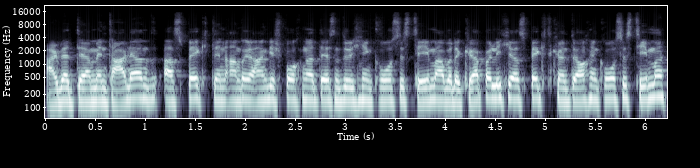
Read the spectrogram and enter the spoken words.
Albert, der mentale Aspekt, den André angesprochen hat, der ist natürlich ein großes Thema, aber der körperliche Aspekt könnte auch ein großes Thema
